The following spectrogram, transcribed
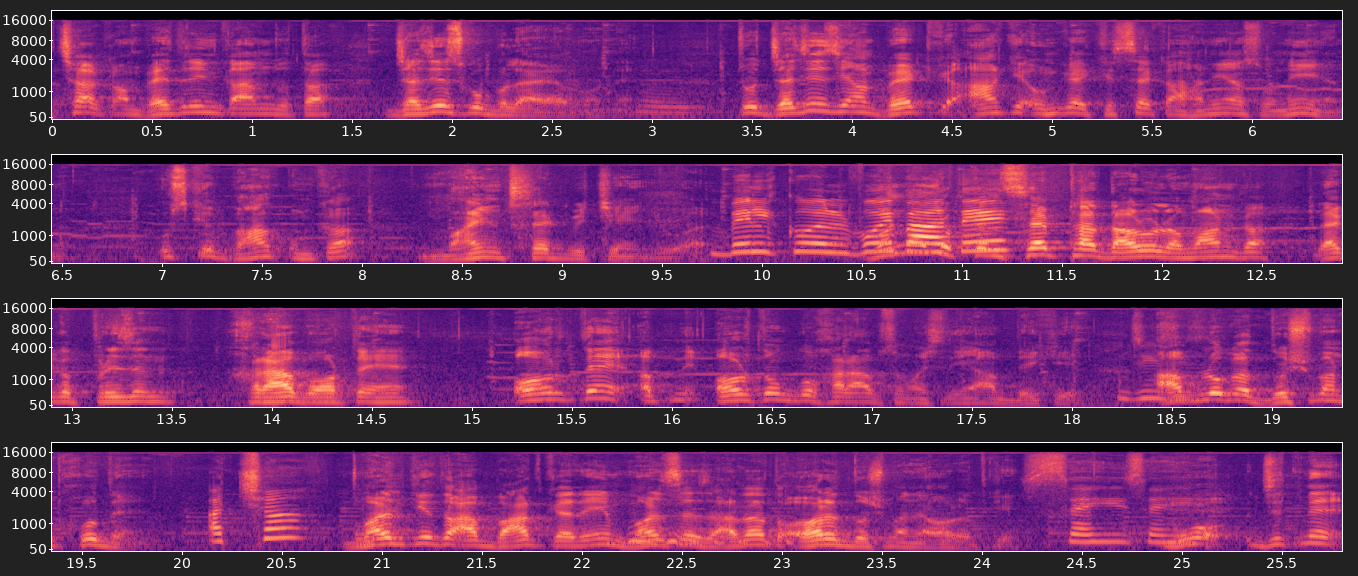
अच्छा काम बेहतरीन काम जो था जजेस को बुलाया उन्होंने। हम्म। जो जजेस यहाँ बैठ के आके उनके किस्से कहानियाँ सुनी है ना उसके बाद उनका माइंड सेट भी चेंज हुआ है। बिल्कुल वही बात है। कंसेप्ट था दारुल अमान का लाइक अ प्रिजन खराब औरतें हैं औरतें अपनी औरतों को खराब समझती हैं आप देखिए। आप लोग का दुश्मन खुद हैं। अच्छा। मर्द की तो आप बात कर रहे हैं मर्द से ज़्यादा तो औरत दुश्मन है औरत की। सही सही। वो जितने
